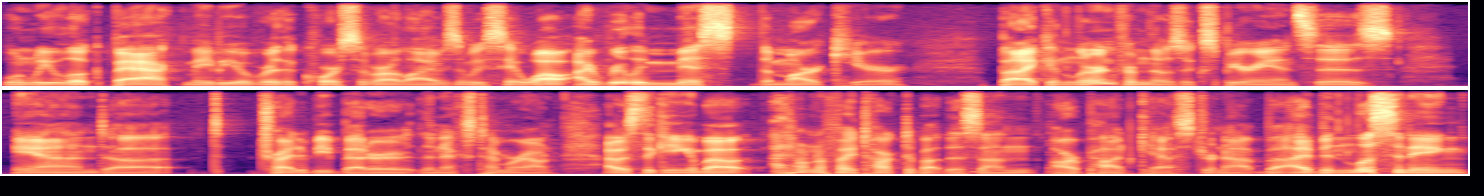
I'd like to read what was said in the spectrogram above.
when we look back, maybe over the course of our lives, and we say, "Wow, I really missed the mark here," but I can learn from those experiences and uh, try to be better the next time around. I was thinking about I don't know if I talked about this on our podcast or not, but I've been listening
